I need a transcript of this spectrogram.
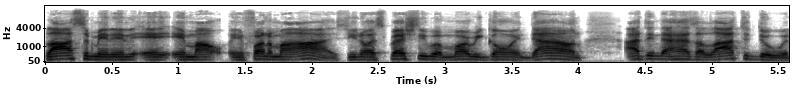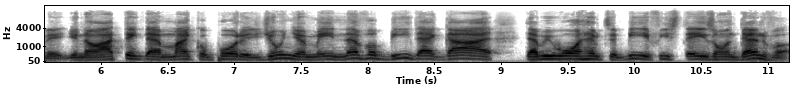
blossoming in, in, in my in front of my eyes. You know, especially with Murray going down, I think that has a lot to do with it. You know, I think that Michael Porter Jr. may never be that guy that we want him to be if he stays on Denver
